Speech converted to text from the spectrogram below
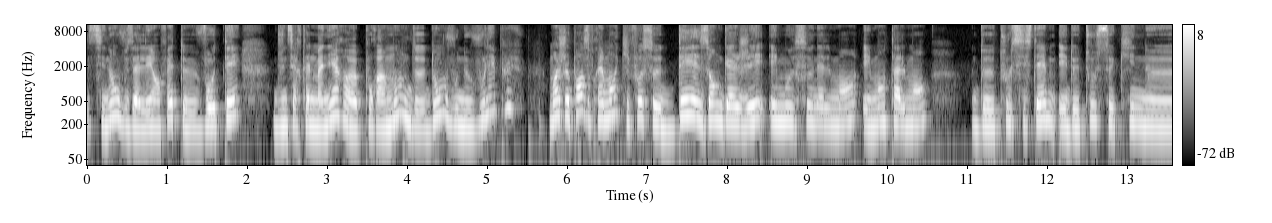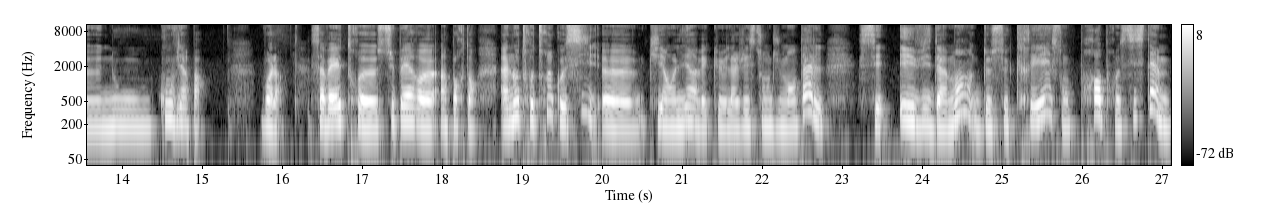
sinon vous allez en fait euh, voter d'une certaine manière euh, pour un monde dont vous ne voulez plus. Moi je pense vraiment qu'il faut se désengager émotionnellement et mentalement de tout le système et de tout ce qui ne nous convient pas. Voilà, ça va être euh, super important. Un autre truc aussi qui est en lien avec la gestion du mental, c'est évidemment de se créer son propre système.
